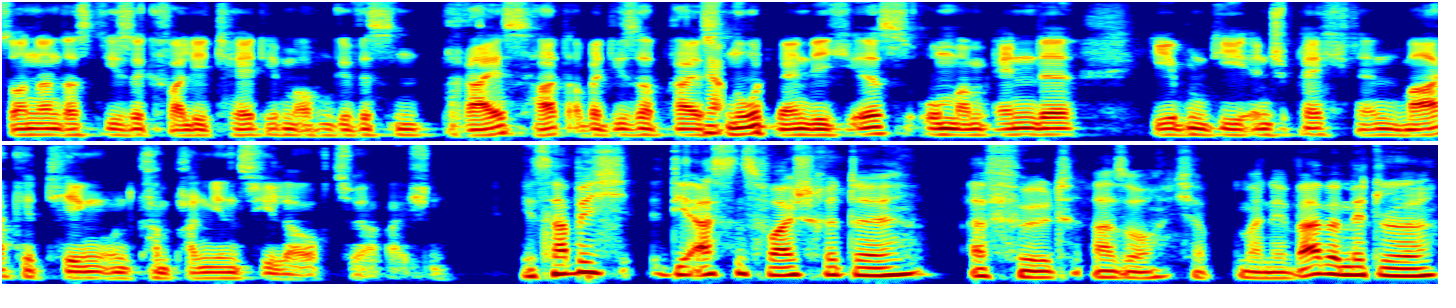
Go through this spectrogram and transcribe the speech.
sondern dass diese Qualität eben auch einen gewissen Preis hat, aber dieser Preis ja. notwendig ist, um am Ende eben die entsprechenden Marketing- und Kampagnenziele auch zu erreichen. Jetzt habe ich die ersten zwei Schritte erfüllt. Also ich habe meine Werbemittel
